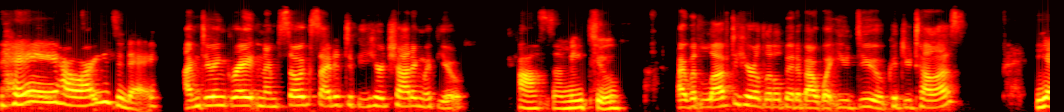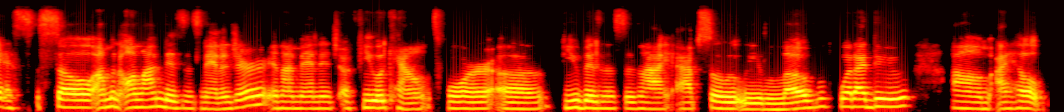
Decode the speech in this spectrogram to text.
Hey, how are you today? I'm doing great, and I'm so excited to be here chatting with you. Awesome. Me too. I would love to hear a little bit about what you do. Could you tell us? Yes. So I'm an online business manager and I manage a few accounts for a few businesses. And I absolutely love what I do. Um, I help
